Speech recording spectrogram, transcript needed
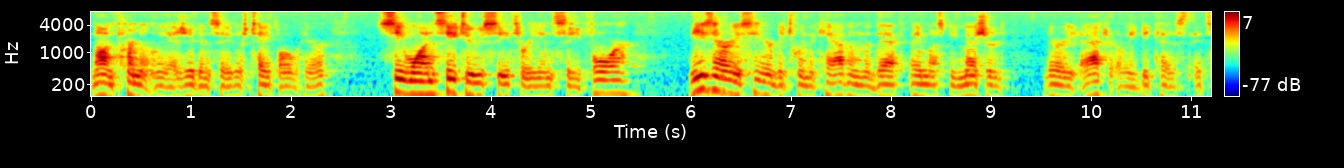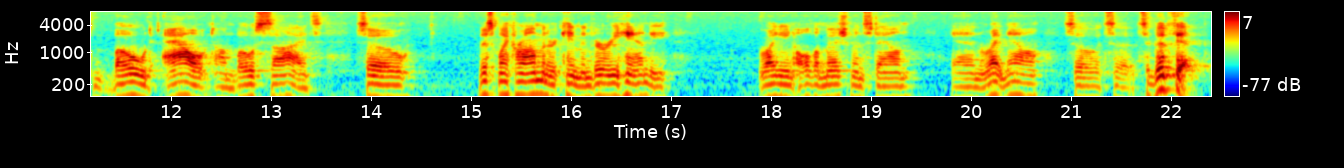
non-permanently, as you can see. There's tape over here. C1, C2, C3, and C4. These areas here between the cabin and the deck, they must be measured very accurately because it's bowed out on both sides. So this micrometer came in very handy writing all the measurements down and right now so it's a, it's a good fit.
